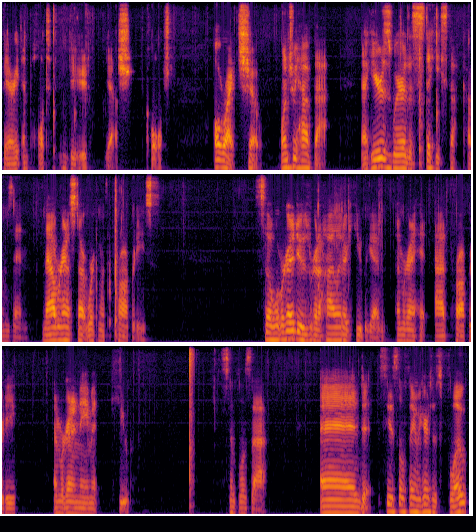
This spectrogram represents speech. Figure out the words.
Very important indeed. Yes, of course. Alright, so, once we have that, now here's where the sticky stuff comes in. Now we're going to start working with properties. So what we're going to do is we're going to highlight our cube again, and we're going to hit Add Property, and we're going to name it Cube. Simple as that. And see this little thing over here says float?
